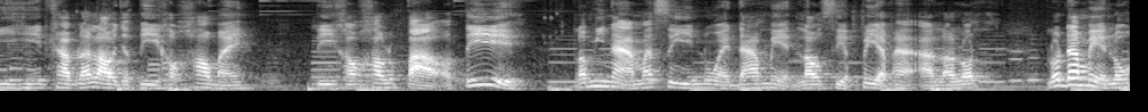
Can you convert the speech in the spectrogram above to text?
มีฮีทครับแล้วเราจะตีเขาเข้าไหมตีเขาเข้าหรือเปล่าเอาตีเรามีหนามมา 4 หน่วยดาเมจเราเสียเปรียบฮะอะเราลดลดดาเมจลง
